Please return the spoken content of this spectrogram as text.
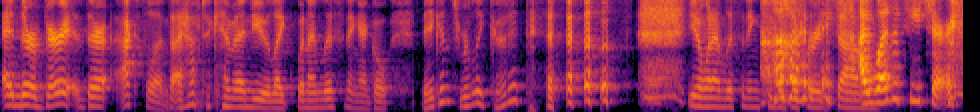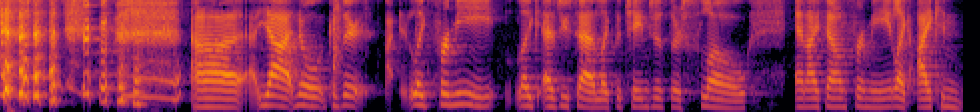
and they're very, they're excellent. I have to commend you. Like when I'm listening, I go, Megan's really good at this. you know, when I'm listening to the different. Um, I was a teacher. uh, yeah, no, because they're like for me, like as you said, like the changes they're slow, and I found for me, like I can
